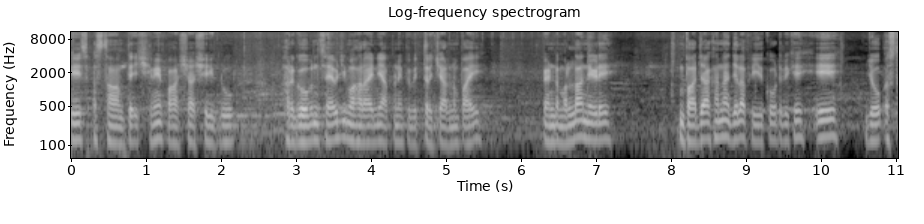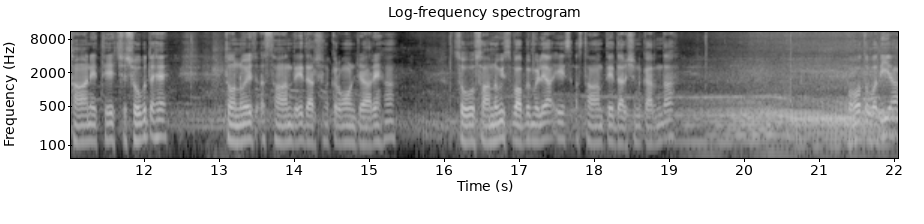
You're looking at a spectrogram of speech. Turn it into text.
ਇਸ ਅਸਥਾਨ ਤੇ ਛੇਵੇਂ ਪਾਤਸ਼ਾਹ ਸ੍ਰੀ ਗੁਰੂ ਹਰਗੋਬਿੰਦ ਸਾਹਿਬ ਜੀ ਮਹਾਰਾਜ ਨੇ ਆਪਣੇ ਪਵਿੱਤਰ ਚਰਨ ਪਾਏ। ਪਿੰਡ ਮੱਲਾ ਨੇੜੇ ਬਾਜਾਖਾਨਾ ਜ਼ਿਲ੍ਹਾ ਫਰੀਦਕੋਟ ਵਿਖੇ ਇਹ ਜੋ ਅਸਥਾਨ ਇੱਥੇ ਸੁਸ਼ੋਭਿਤ ਹੈ, ਤੁਹਾਨੂੰ ਇਸ ਅਸਥਾਨ ਦੇ ਦਰਸ਼ਨ ਕਰਵਾਉਣ ਜਾ ਰਹੇ ਹਾਂ। ਸੋ ਸਾਨੂੰ ਵੀ ਸਬੱਬ ਮਿਲਿਆ ਇਸ ਅਸਥਾਨ ਤੇ ਦਰਸ਼ਨ ਕਰਨ ਦਾ। ਬਹੁਤ ਵਧੀਆ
